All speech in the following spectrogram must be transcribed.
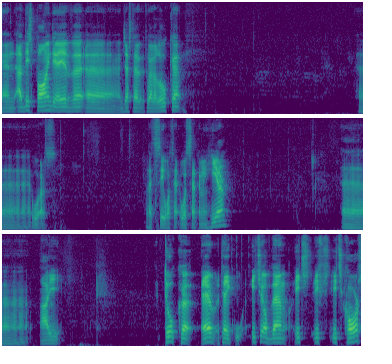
And at this point I have uh, just have to have a look uh, words let's see what what's happening here. Uh, I took uh, take each of them each, each each course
